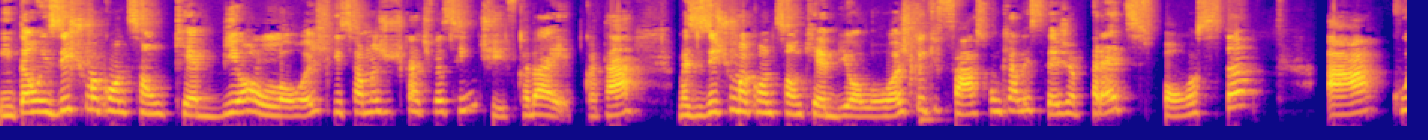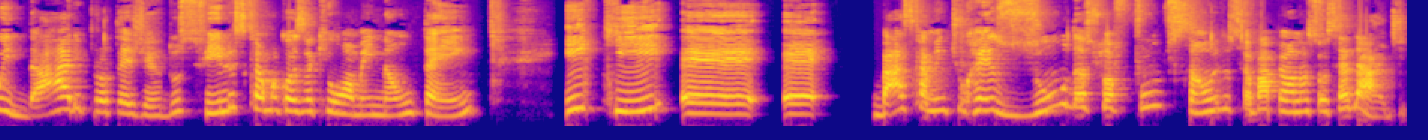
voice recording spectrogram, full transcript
Então, existe uma condição que é biológica, isso é uma justificativa científica da época, tá? Mas existe uma condição que é biológica que faz com que ela esteja predisposta a cuidar e proteger dos filhos, que é uma coisa que o homem não tem, e que é, é basicamente o resumo da sua função e do seu papel na sociedade.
